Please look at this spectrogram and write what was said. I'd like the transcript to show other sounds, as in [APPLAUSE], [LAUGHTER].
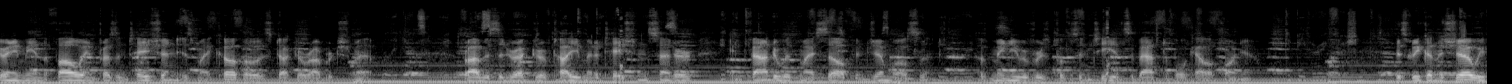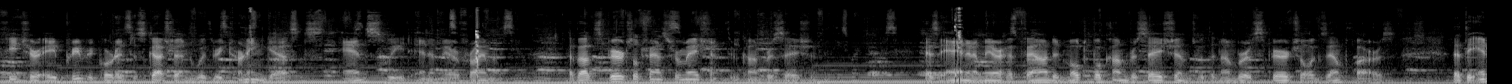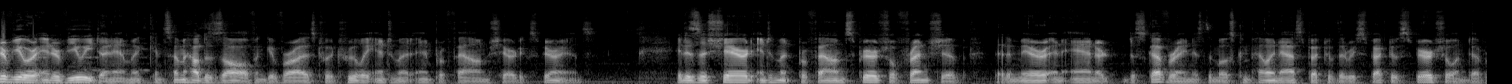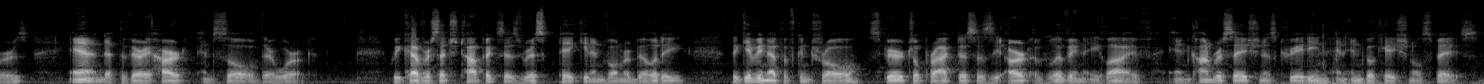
Joining me in the following presentation is my co host, Dr. Robert Schmidt. Rob is the director of Tayu Meditation Center and founder with myself and Jim Wilson of Many Rivers Books and Tea in Sebastopol, California. This week on the show, we feature a pre recorded discussion with returning guests Anne Sweet and Amir Freimann about spiritual transformation through conversation. As Anne and Amir have found in multiple conversations with a number of spiritual exemplars, that the interviewer interviewee dynamic can somehow dissolve and give rise to a truly intimate and profound shared experience. It is a shared, intimate, profound spiritual friendship that Amir and Anne are discovering is the most compelling aspect of their respective spiritual endeavors and at the very heart and soul of their work. We cover such topics as risk taking and vulnerability, the giving up of control, spiritual practice as the art of living a life, and conversation as creating an invocational space.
